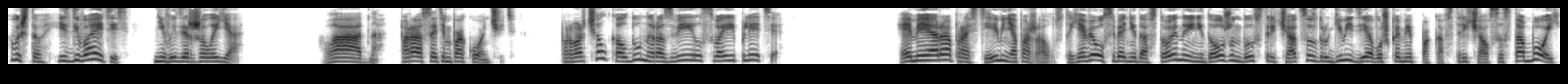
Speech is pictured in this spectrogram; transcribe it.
вы что, издеваетесь?» — не выдержала я. «Ладно, пора с этим покончить», — проворчал колдун и развеял свои плети. «Эмера, прости меня, пожалуйста. Я вел себя недостойно и не должен был встречаться с другими девушками, пока встречался с тобой»,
